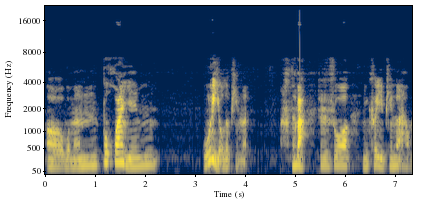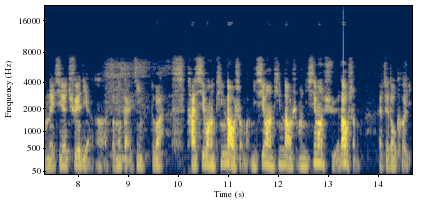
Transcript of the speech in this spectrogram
呃，我们不欢迎无理由的评论，对吧？就是说你可以评论啊，我们哪些缺点啊，怎么改进，对吧？他希望听到什么？你希望听到什么？你希望学到什么？哎，这都可以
